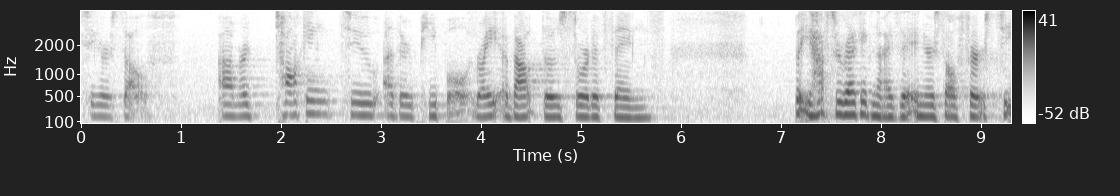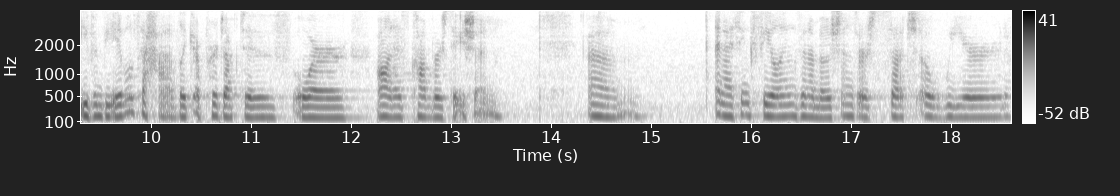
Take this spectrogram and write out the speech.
to yourself um, or talking to other people, right, about those sort of things. But you have to recognize it in yourself first to even be able to have like a productive or honest conversation. Um, and I think feelings and emotions are such a weird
